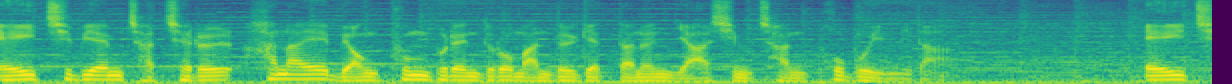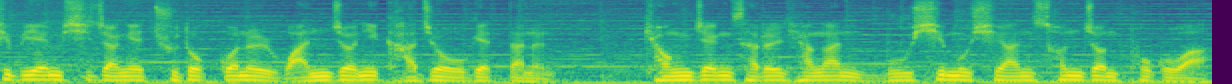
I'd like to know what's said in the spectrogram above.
HBM 자체를 하나의 명품 브랜드로 만들겠다는 야심찬 포부입니다. HBM 시장의 주도권을 완전히 가져오겠다는 경쟁사를 향한 무시무시한 선전포고와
